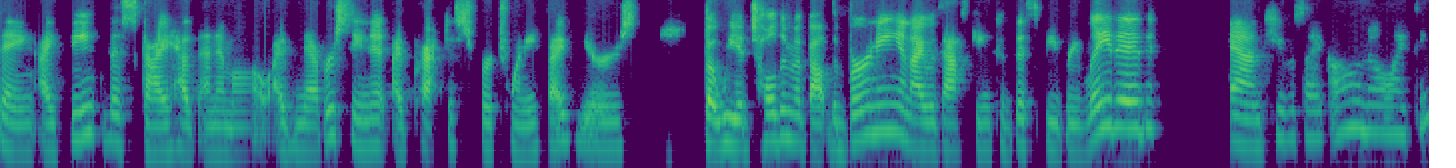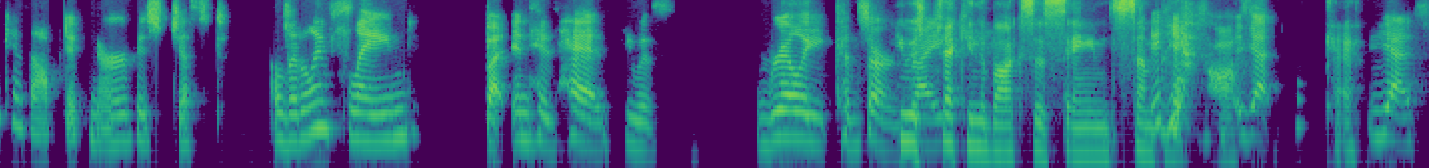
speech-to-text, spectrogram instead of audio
saying, I think this guy has NMO. I've never seen it. I've practiced for 25 years. But we had told him about the burning, and I was asking, could this be related? And he was like, Oh, no, I think his optic nerve is just a little inflamed. But in his head, he was really concerned. He was right? checking the boxes saying something yes, off. Yes. Okay. Yes.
